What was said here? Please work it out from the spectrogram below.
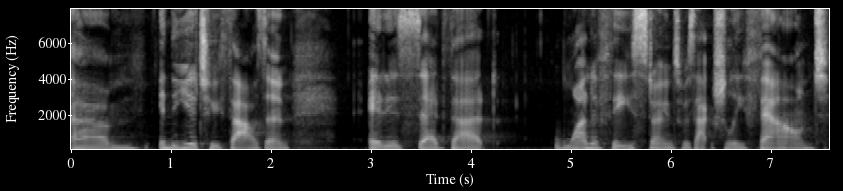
um, in the year 2000, it is said that one of these stones was actually found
